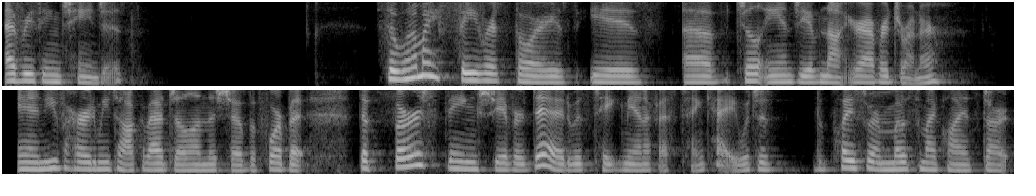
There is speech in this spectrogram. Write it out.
everything changes. So, one of my favorite stories is of Jill Angie of Not Your Average Runner. And you've heard me talk about Jill on the show before, but the first thing she ever did was take Manifest 10K, which is the place where most of my clients start.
